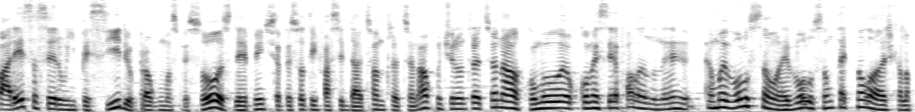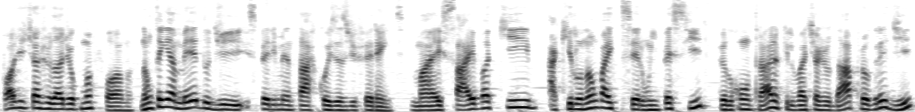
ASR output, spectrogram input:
pareça ser um empecilho para algumas pessoas, de repente, se a pessoa tem facilidade só no tradicional, continua no tradicional. Como eu comecei falando, né? É uma evolução, é evolução tecnológica. Ela pode te ajudar de alguma forma. Não tenha medo de experimentar coisas diferentes, mas saiba que aquilo não vai ser um empecilho, pelo contrário, aquilo vai te ajudar a progredir.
